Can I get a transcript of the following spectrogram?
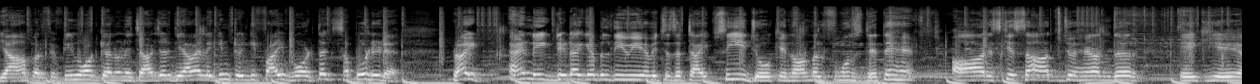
यहाँ पर 15 वॉट का इन्होंने चार्जर दिया हुआ है लेकिन 25 वॉट तक सपोर्टेड है। Right right. एंड एक डेटा केबल दी हुई है विच इज़ अ टाइप सी जो कि नॉर्मल फ़ोन्स देते हैं। और इसके साथ जो है अंदर एक ये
